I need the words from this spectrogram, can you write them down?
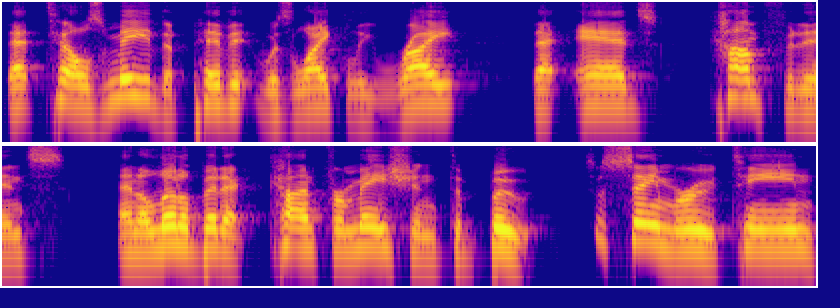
That tells me the pivot was likely right. That adds confidence and a little bit of confirmation to boot. It's the same routine.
